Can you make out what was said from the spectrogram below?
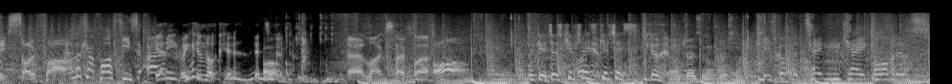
He's so far. And look how fast he's. I Yeah, mean, we can look here. It's Oh. good. Uh, Lux no flash. Oh, Okay, just keep chase, keep chase. Kill him. I'm chasing, I'm chasing. He's got the 10k kilometers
